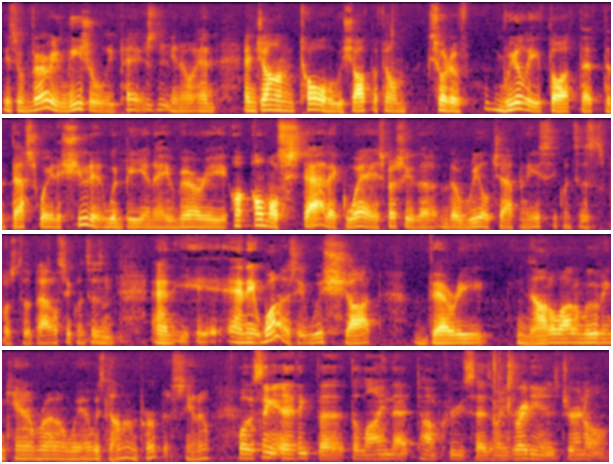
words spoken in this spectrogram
is very leisurely paced, Mhm. you know. And and John Toll, who shot the film, sort of really thought that the best way to shoot it would be in a very almost static way, especially the the real Japanese sequences as opposed to the battle sequences. And and and it was it was shot very not a lot of moving camera, and it was done on purpose, you know. Well, I was thinking, I think the, the line that Tom Cruise says when he's writing in his journal,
